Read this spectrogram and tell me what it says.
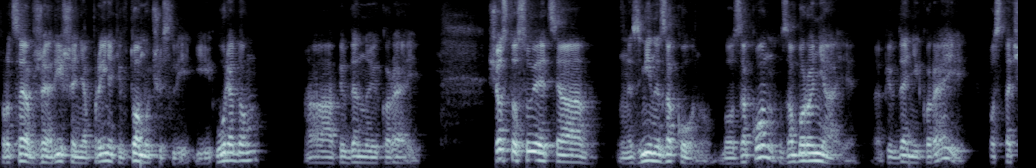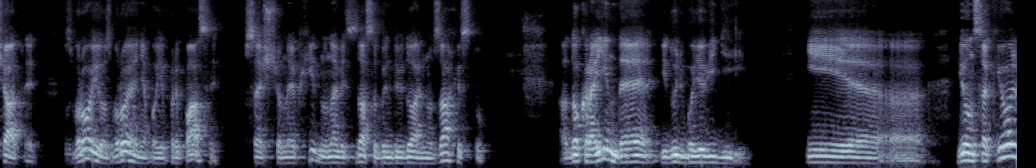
Про це вже рішення прийняті, в тому числі і урядом Південної Кореї. Що стосується зміни закону, бо закон забороняє е, Південній Кореї постачати зброю, озброєння, боєприпаси, все, що необхідно, навіть засоби індивідуального захисту до країн, де йдуть бойові дії. І е, Юн Сакьоль,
